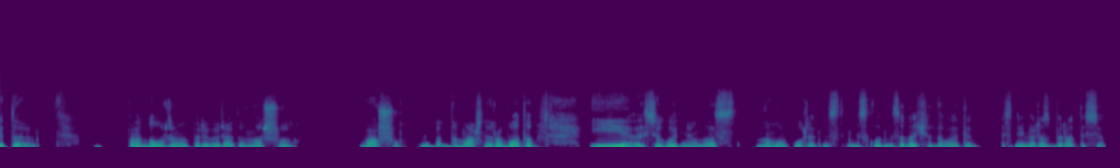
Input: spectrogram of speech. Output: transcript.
Вітаю! Продовжуємо перевіряти нашу вашу домашню роботу. І е, сьогодні у нас, на мой погляд, не с- не складні задачі. Давайте з ними розбиратися.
